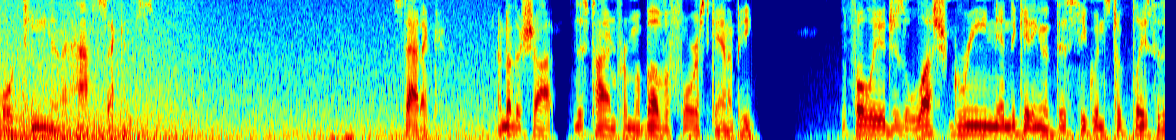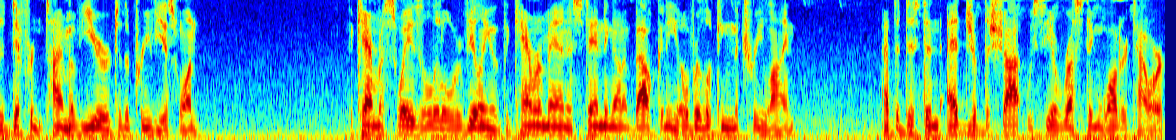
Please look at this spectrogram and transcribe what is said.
14 and a half seconds. Static. Another shot, this time from above a forest canopy. The foliage is a lush green, indicating that this sequence took place at a different time of year to the previous one. The camera sways a little, revealing that the cameraman is standing on a balcony overlooking the tree line. At the distant edge of the shot, we see a rusting water tower.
